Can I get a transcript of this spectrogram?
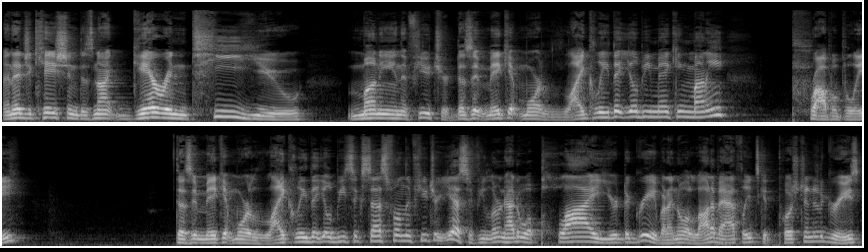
An education does not guarantee you money in the future. Does it make it more likely that you'll be making money? Probably. Does it make it more likely that you'll be successful in the future? Yes, if you learn how to apply your degree. But I know a lot of athletes get pushed into degrees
